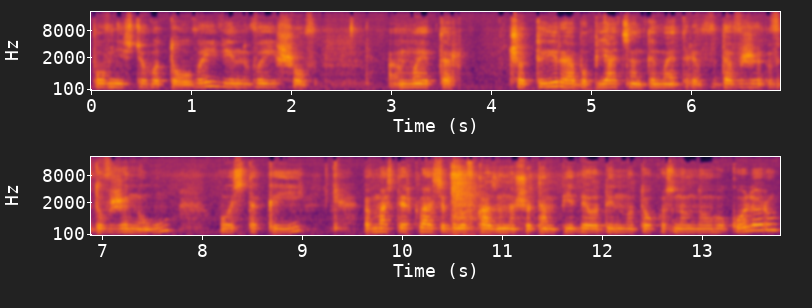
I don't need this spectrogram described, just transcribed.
повністю готовий. Він вийшов метр 4 або 5 сантиметрів в довжину. Ось такий. В майстер-класі було вказано, що там піде один моток основного кольору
